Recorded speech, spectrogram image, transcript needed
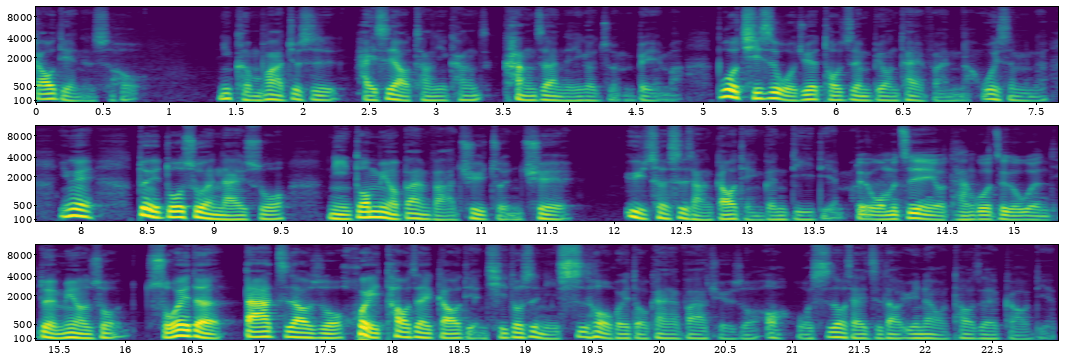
高点的时候，你恐怕就是还是要长期抗抗战的一个准备嘛。不过，其实我觉得投资人不用太烦恼，为什么呢？因为对多数人来说，你都没有办法去准确。预测市场高点跟低点嘛？对，我们之前有谈过这个问题。对，没有错。所谓的大家知道说会套在高点，其实都是你事后回头看才发觉说，哦，我事后才知道原来我套在高点。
